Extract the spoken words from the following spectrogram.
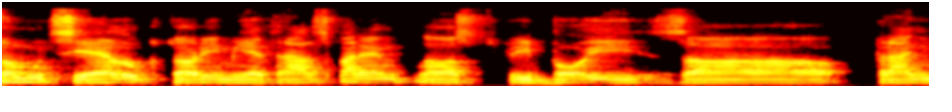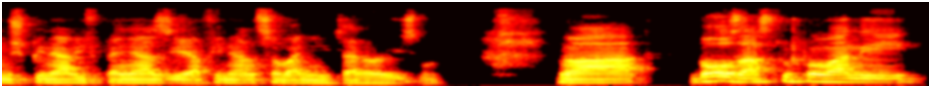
tomu cieľu, ktorým je transparentnosť pri boji s praním špinavých peňazí a financovaním terorizmu. No a bol zastupovaný,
